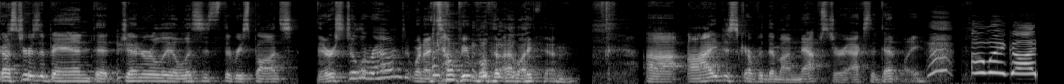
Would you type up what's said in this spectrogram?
Guster is a band that generally elicits the response, they're still around when I tell people that I like them. Uh, I discovered them on Napster accidentally. oh my God,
